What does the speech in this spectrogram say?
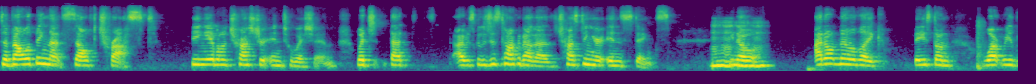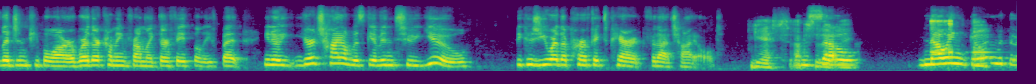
developing that self trust, being able to trust your intuition, which that I was going to just talk about that trusting your instincts. Mm-hmm, you know, mm-hmm. I don't know, like based on what religion people are or where they're coming from, like their faith belief, but you know, your child was given to you because you are the perfect parent for that child. Yes, absolutely. And so knowing going with those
